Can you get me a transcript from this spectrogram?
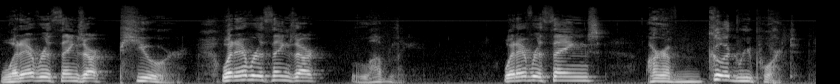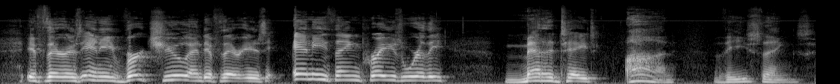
whatever things are pure, whatever things are lovely, whatever things are of good report, if there is any virtue and if there is anything praiseworthy, meditate on these things.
